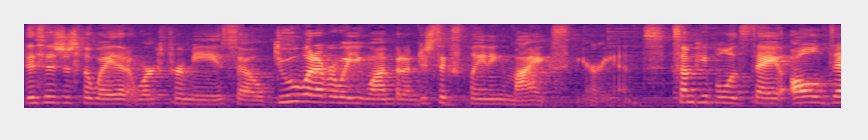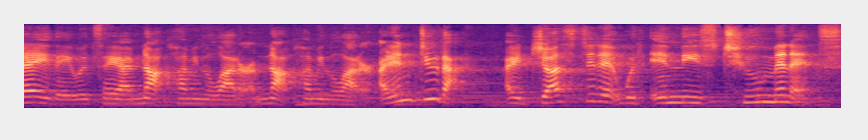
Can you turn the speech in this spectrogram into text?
This is just the way that it worked for me. So do it whatever way you want, but I'm just explaining my experience. Some people would say all day, they would say, I'm not climbing the ladder. I'm not climbing the ladder. I didn't do that. I just did it within these two minutes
